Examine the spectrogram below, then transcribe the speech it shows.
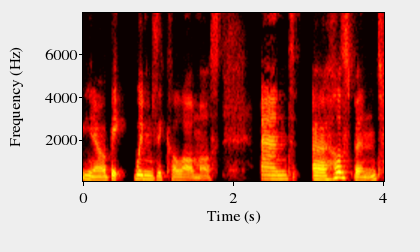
you know, a bit whimsical almost. And uh, husband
